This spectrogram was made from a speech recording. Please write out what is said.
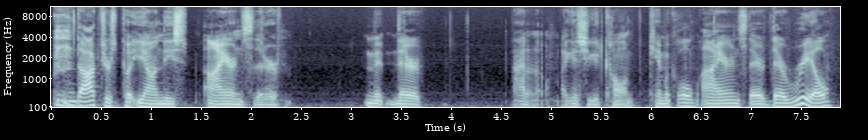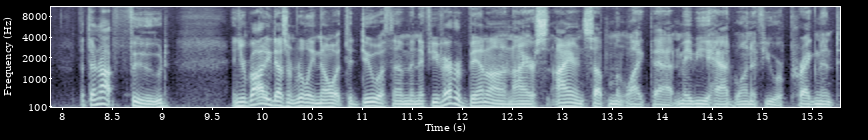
doctors put you on these irons that are they're I don't know. I guess you could call them chemical irons. They're they're real, but they're not food, and your body doesn't really know what to do with them. And if you've ever been on an iron, iron supplement like that, maybe you had one if you were pregnant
